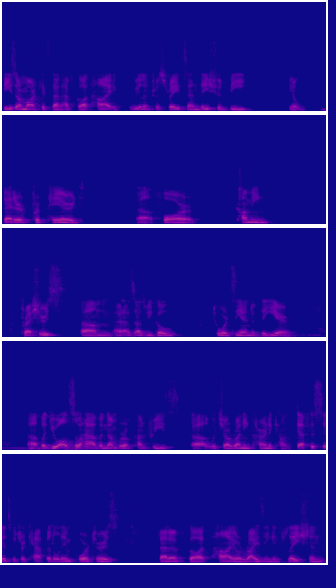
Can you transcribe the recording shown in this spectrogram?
These are markets that have got high real interest rates, and they should be, you know, better prepared uh, for coming pressures um, as, as we go towards the end of the year. Uh, but you also have a number of countries uh, which are running current account deficits, which are capital importers that have got high or rising inflation,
